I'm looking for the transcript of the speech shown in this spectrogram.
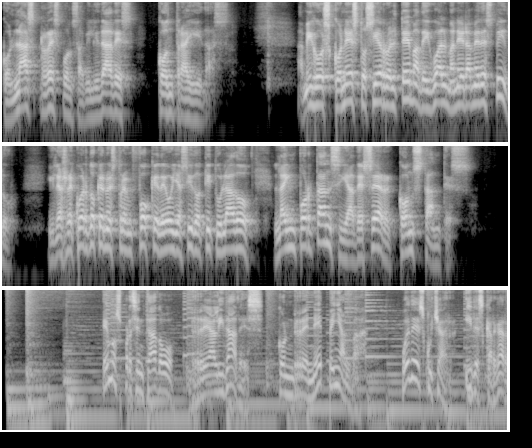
con las responsabilidades contraídas. Amigos, con esto cierro el tema, de igual manera me despido. Y les recuerdo que nuestro enfoque de hoy ha sido titulado La importancia de ser constantes. Hemos presentado Realidades con René Peñalba. Puede escuchar y descargar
